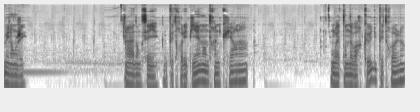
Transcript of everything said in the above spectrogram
mélangés. Ah donc ça y est, le pétrole est bien en train de cuire là. On va attendre d'avoir que du pétrole.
